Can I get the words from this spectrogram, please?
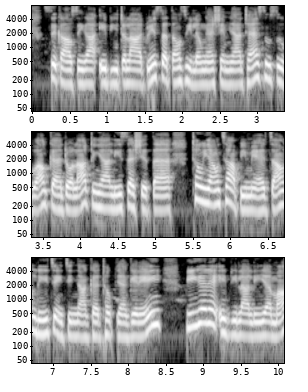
။စစ်ကောင်စီက AP တလအတွင်း73စီလုပ်ငန်းရှင်များထံစုစုပေါင်းကန်ဒေါ်လာ148တန်ထုတ်ရောင်းချပြီးမဲ့အကြောင်း၄ကြိမ်ကြီးညာကထုတ်ပြန်ခဲ့တယ်။ပြီးခဲ့တဲ့ AP လ၄ရက်မှာ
